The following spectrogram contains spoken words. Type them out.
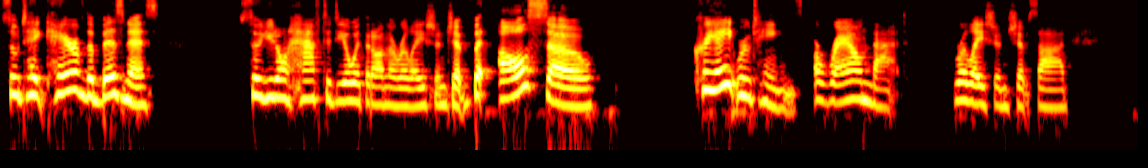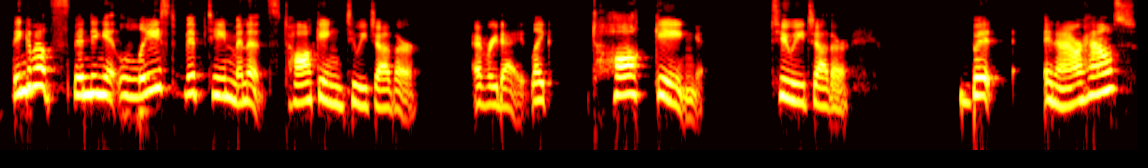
So take care of the business so you don't have to deal with it on the relationship, but also create routines around that relationship side. Think about spending at least 15 minutes talking to each other every day, like talking to each other. But in our house,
